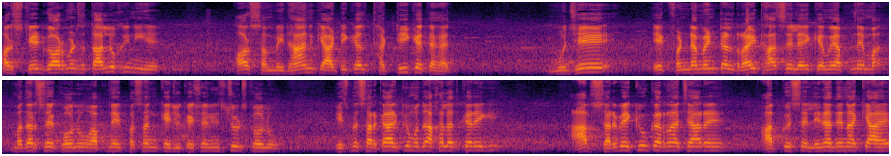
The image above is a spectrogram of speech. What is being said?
और स्टेट गवर्नमेंट से ताल्लुक़ ही नहीं है। और संविधान के आर्टिकल थर्टी के तहत मुझे एक फंडामेंटल राइट हासिल है कि मैं अपने मदरसे खोलूँ, अपने पसंद के एजुकेशन इंस्टीट्यूट्स खोलूँ। इसमें सरकार क्यों मुदाखलत करेगी? आप सर्वे क्यों करना चाह रहे हैं? आपको इससे लेना देना क्या है?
